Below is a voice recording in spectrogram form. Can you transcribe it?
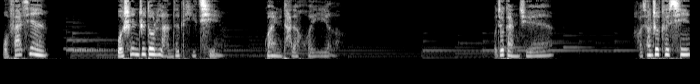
我发现，我甚至都懒得提起关于他的回忆了。我就感觉，好像这颗心，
